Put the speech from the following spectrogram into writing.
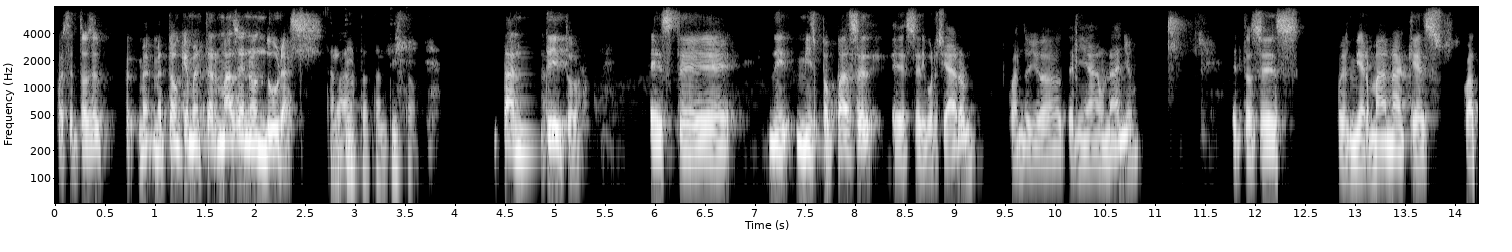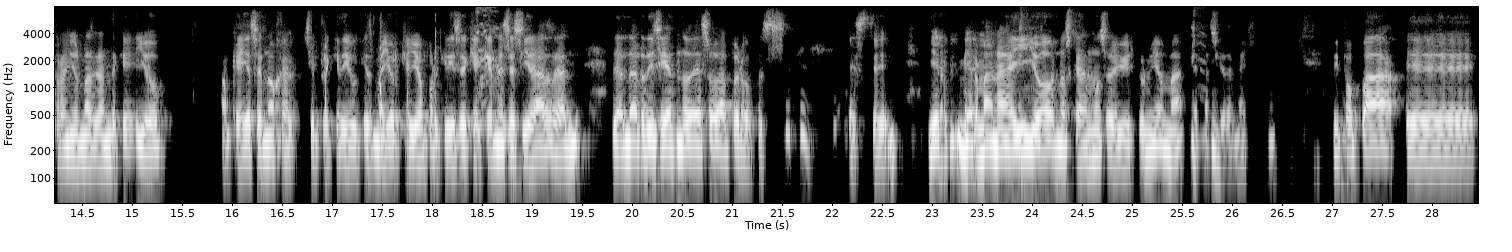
pues entonces me, tengo que meter más en Honduras. Tantito, tantito. Tantito. Este, mis papás se, eh, se divorciaron cuando yo tenía un año. Entonces, pues mi hermana, que es cuatro años más grande que yo, aunque ella se enoja siempre que digo que es mayor que yo porque dice que qué necesidad de, andar diciendo eso, pero pues este, mi, hermana y yo nos quedamos a vivir con mi mamá en la Ciudad de México. Mi papá eh,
